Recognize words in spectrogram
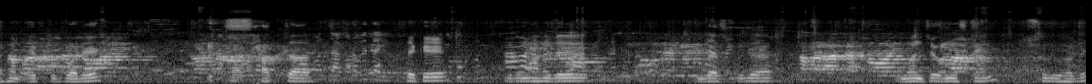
এখন একটু পরে সাতটা থেকে গুরু মহারাজের ব্যাস পূজা মঞ্চে অনুষ্ঠান শুরু হবে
